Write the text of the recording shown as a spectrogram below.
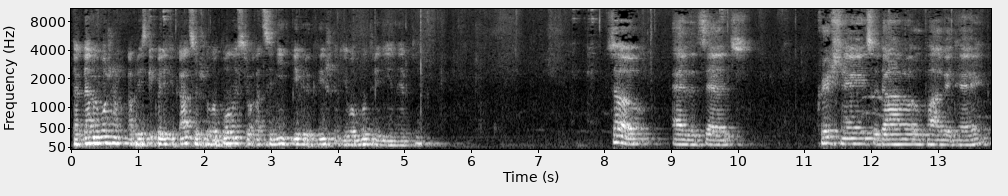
тогда мы можем обрести квалификацию, чтобы полностью оценить игры Кришны в его внутренней энергии. So, as it says, Krishna Sudama Upagate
